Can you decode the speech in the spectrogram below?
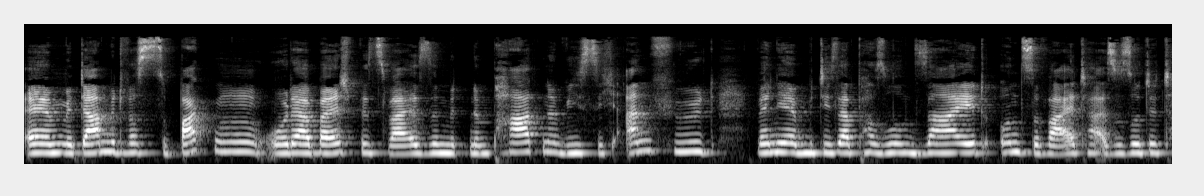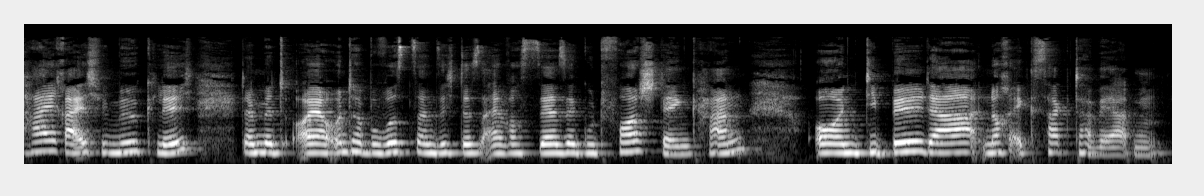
ähm, damit was zu backen oder beispielsweise mit einem Partner, wie es sich anfühlt, wenn ihr mit dieser Person seid und so weiter. Also so detailreich detailreich wie möglich, damit euer Unterbewusstsein sich das einfach sehr, sehr gut vorstellen kann und die Bilder noch exakter werden.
